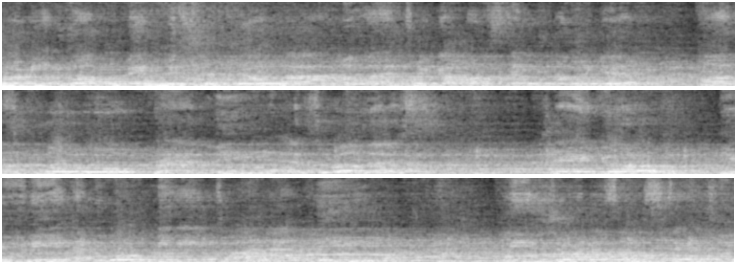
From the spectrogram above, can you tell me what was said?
join me in welcoming Mr. Nova Melantric up on stage once again, Hans Global Brand as well as Jago, Beauty and Well-Being Thailand Lead. Please join us on stage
